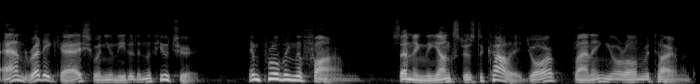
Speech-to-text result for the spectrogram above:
and ready cash when you need it in the future. Improving the farm, sending the youngsters to college, or planning your own retirement.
